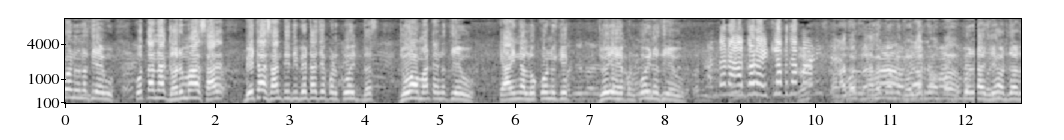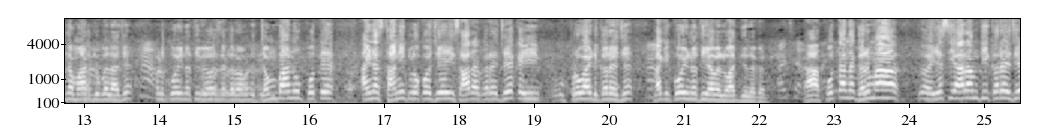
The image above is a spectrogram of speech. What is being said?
પણ નથી આવ્યું. પોતાના ઘરમાં બેઠા શાંતિથી બેઠા છે પણ કોઈ દસ જોવા માટે નથી આવ્યું. કે અહીંના લોકોનું કે જોઈએ છે પણ કોઈ નથી આવ્યું. અંદર આગળ એટલા બધા પાણી છે. ડૂબેલા છે અડધા અડધા માળ ડૂબેલા છે પણ કોઈ નથી વ્યવસ્થા કરવા માટે. જમવાનું પોતે અહીંના સ્થાનિક લોકો છે એ સારા કરે છે કે એ પ્રોવાઈડ કરે છે. બાકી કોઈ નથી આવેલું આજથી લગન. હા પોતાના ઘરમાં એસી આરામથી કરે છે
